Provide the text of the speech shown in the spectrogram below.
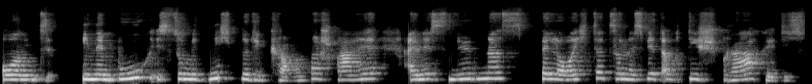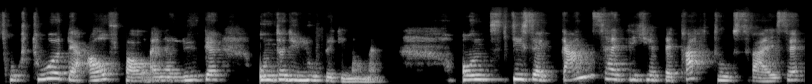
Und in dem Buch ist somit nicht nur die Körpersprache eines Lügners beleuchtet, sondern es wird auch die Sprache, die Struktur, der Aufbau einer Lüge unter die Lupe genommen. Und diese ganzheitliche Betrachtungsweise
